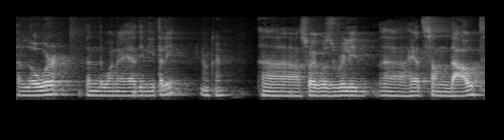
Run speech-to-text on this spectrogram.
uh, lower than the one I had in Italy. Okay. Uh, so I was really uh, I had some doubt.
